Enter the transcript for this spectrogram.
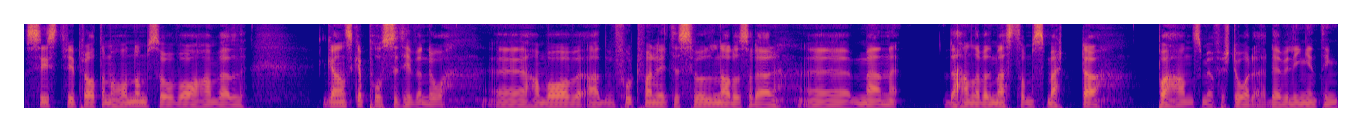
sist vi pratade med honom så var han väl ganska positiv ändå. Eh, han var, hade fortfarande lite svullnad och sådär, eh, men det handlar väl mest om smärta på han som jag förstår det. Det är väl ingenting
